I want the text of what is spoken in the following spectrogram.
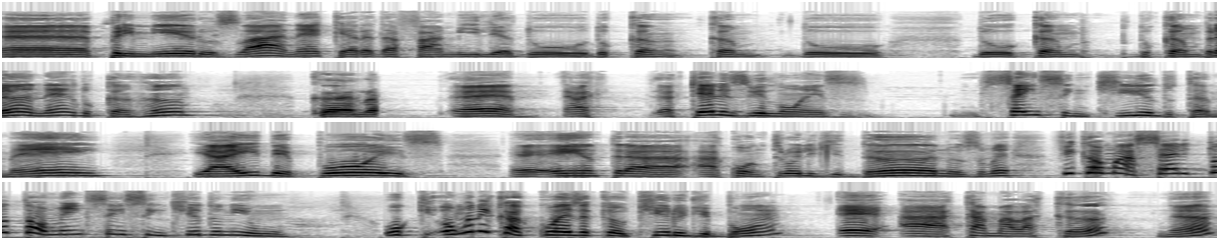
é, primeiros lá, né? Que era da família do... Do Cam, Cam- do, do, Cam, do Cambran, né? Do Canhan. Cana. É, a- aqueles vilões sem sentido também. E aí depois é, entra a controle de danos. Fica uma série totalmente sem sentido nenhum. O que, a única coisa que eu tiro de bom é a Kamala Khan, né?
